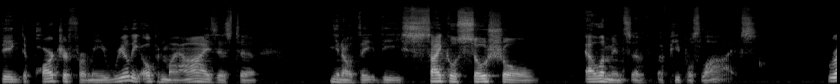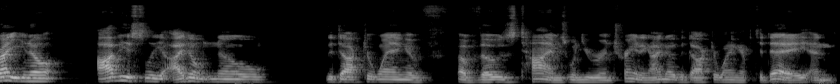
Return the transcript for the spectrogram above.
big departure for me. Really opened my eyes as to you know the the psychosocial elements of, of people's lives. Right. You know, obviously, I don't know the Dr. Wang of of those times when you were in training. I know the Dr. Wang of today, and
